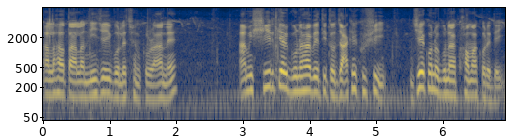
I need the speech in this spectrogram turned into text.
আল্লাহ তাআলা নিজেই বলেছেন কোরআনে, আমি শিরকের গুনাহ ব্যতীত যাকে খুশি যে কোনো গুনাহ ক্ষমা করে দেই।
